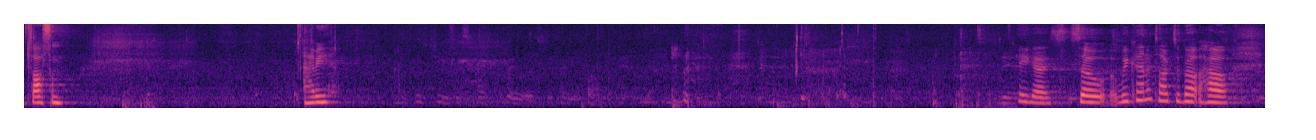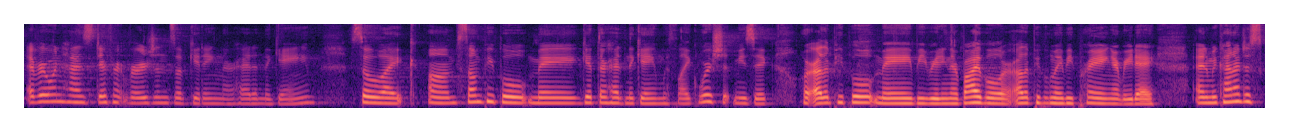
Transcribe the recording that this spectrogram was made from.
it's awesome. Abby? Hey guys, so we kind of talked about how everyone has different versions of getting their head in the game. So, like, um, some people may get their head in the game with like worship music, or other people may be reading their Bible, or other people may be praying every day. And we kind of just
